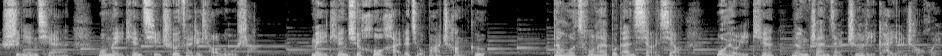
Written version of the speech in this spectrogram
十年前，我每天骑车在这条路上，每天去后海的酒吧唱歌，但我从来不敢想象，我有一天能站在这里开演唱会。”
